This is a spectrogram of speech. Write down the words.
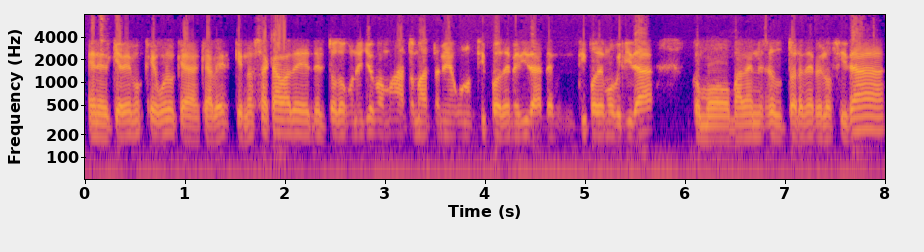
en el que vemos que bueno que a, que que no se acaba del todo con ello, vamos a tomar también algunos tipos de medidas de tipo de movilidad, como van reductores de velocidad,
